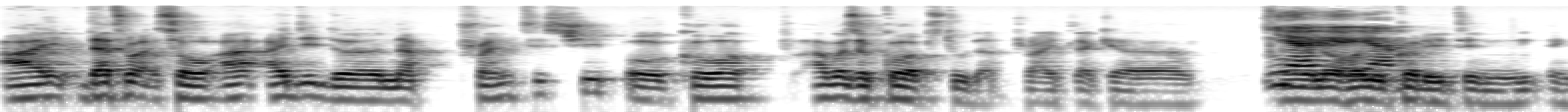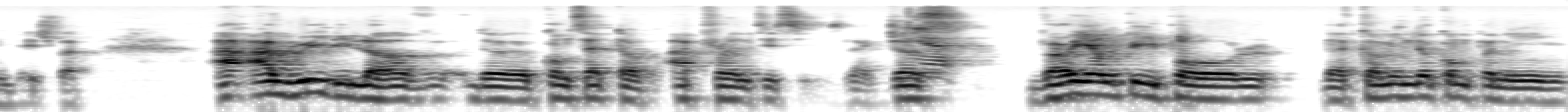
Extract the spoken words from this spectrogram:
I. That's right. So I, I did an apprenticeship or co-op. I was a co-op student, right? Like a, uh, yeah, I don't know yeah, how yeah. you call it in English, but I, I, really love the concept of apprentices, like just yeah. very young people that come in the company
